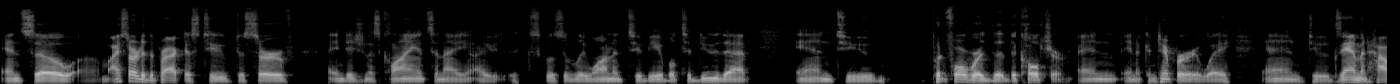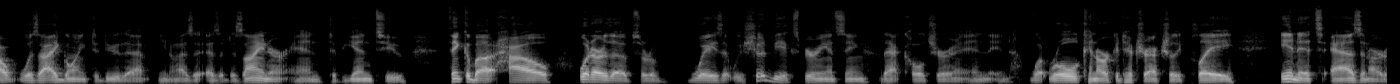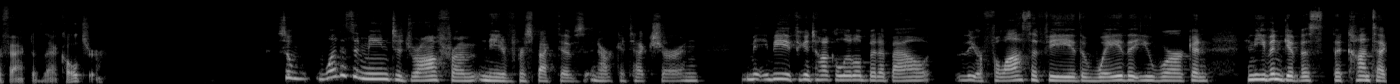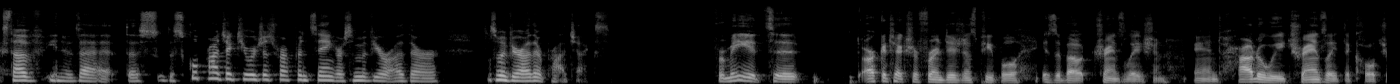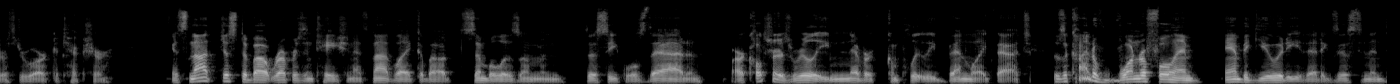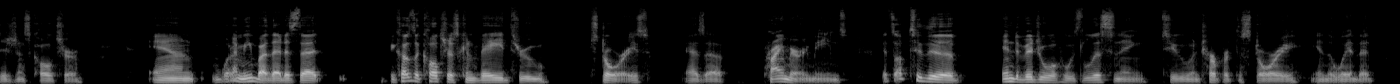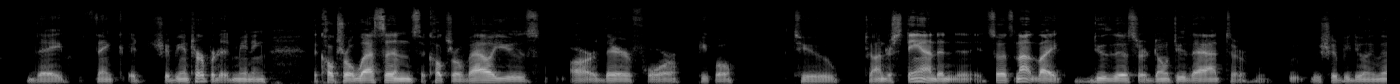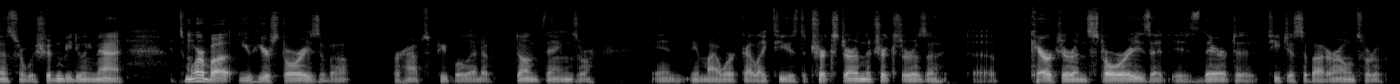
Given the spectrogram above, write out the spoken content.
And so um, I started the practice to to serve indigenous clients and I, I exclusively wanted to be able to do that and to put forward the, the culture and in a contemporary way and to examine how was I going to do that, you know, as a, as a designer and to begin to think about how, what are the sort of ways that we should be experiencing that culture and, and what role can architecture actually play in it as an artifact of that culture. So, what does it mean to draw from Native perspectives in architecture? And maybe if you can talk a little bit about your philosophy, the way that you work, and and even give us the context of you know the the the school project you were just referencing, or some of your other some of your other projects. For me, it's a architecture for indigenous people is about translation and how do we translate the culture through architecture it's not just about representation. It's not like about symbolism and this equals that. And our culture has really never completely been like that. There's a kind of wonderful amb- ambiguity that exists in indigenous culture. And what I mean by that is that because the culture is conveyed through stories as a primary means, it's up to the individual who's listening to interpret the story in the way that they think it should be interpreted, meaning the cultural lessons, the cultural values are there for people to to understand and uh, so it's not like do this or don't do that or we should be doing this or we shouldn't be doing that. It's more about you hear stories about perhaps people that have done things or in in my work i like to use the trickster and the trickster is a, a character in stories that is there to teach us about our own sort of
